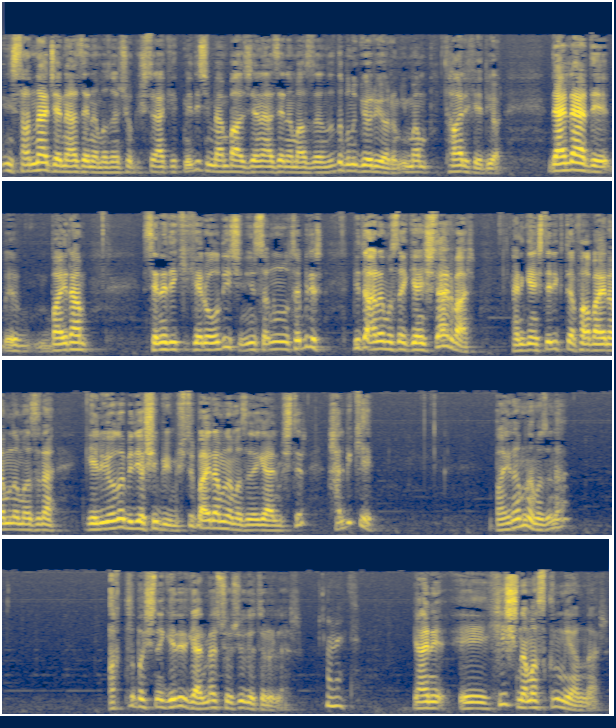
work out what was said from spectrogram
insanlar cenaze namazına çok iştirak etmediği için ben bazı cenaze namazlarında da bunu görüyorum. İmam tarif ediyor. Derlerdi e, bayram senede iki kere olduğu için insan unutabilir. Bir de aramızda gençler var. Hani gençler ilk defa bayram namazına geliyorlar bir yaşı büyümüştür. Bayram namazına gelmiştir. Halbuki bayram namazına aklı başına gelir gelmez çocuğu götürürler. Evet. Yani e, hiç namaz kılmayanlar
